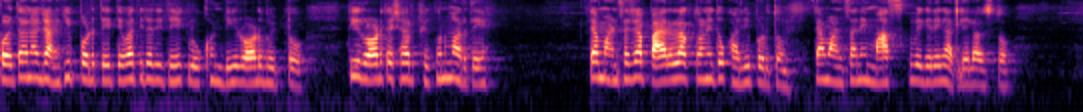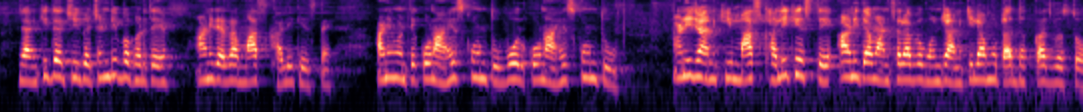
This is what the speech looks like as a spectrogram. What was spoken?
पळताना जानकी पडते तेव्हा तिला तिथे एक लोखंडी रॉड भेटतो. ती रॉड त्याच्यावर फेकून मारते. त्या माणसाच्या पायाला लागतो आणि तो खाली पडतो. त्या माणसाने मास्क वगैरे घातलेला असतो. जानकी त्याची गचंडी पकडते आणि त्याचा मास्क खाली खेचते. आणि म्हणते कोण आहेस कोण तू? बोल कोण आहेस कोण तू? आणि जानकी मास्क खाली खेचते आणि त्या माणसाला बघून जानकीला मोठा धक्काच बसतो.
